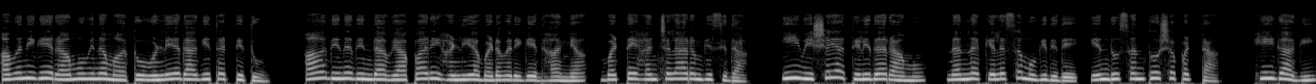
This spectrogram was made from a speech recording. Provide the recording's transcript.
ಅವನಿಗೆ ರಾಮುವಿನ ಮಾತು ಒಳ್ಳೆಯದಾಗಿ ತಟ್ಟಿತು. ಆ ದಿನದಿಂದ ವ್ಯಾಪಾರಿ ಹಳ್ಳಿಯ ಬಡವರಿಗೆ ಧಾನ್ಯ, ಬಟ್ಟೆ ಹಂಚಲಾರಂಭಿಸಿದ. ಈ ವಿಷಯ ತಿಳಿದ ರಾಮು, ನನ್ನ ಕೆಲಸ ಮುಗಿದಿದೆ ಎಂದು ಸಂತೋಷಪಟ್ಟ. ಹೀಗಾಗಿ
